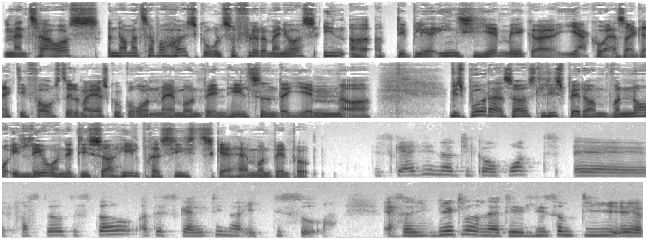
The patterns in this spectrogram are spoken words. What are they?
man tager også, når man tager på højskole, så flytter man jo også ind, og, og det bliver ens hjem, ikke? Og jeg kunne altså ikke rigtig forestille mig, at jeg skulle gå rundt med mundbind hele tiden derhjemme. Og vi spurgte altså også Lisbeth om, hvornår eleverne de så helt præcist skal have mundbind på. Det skal de, når de går rundt øh, fra sted til sted, og det skal de, når ikke de sidder. Altså i virkeligheden er det ligesom de øh,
